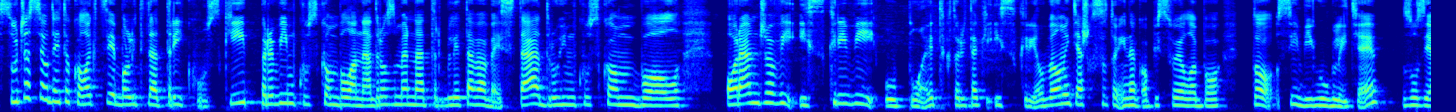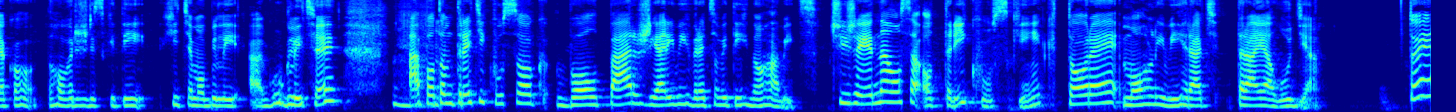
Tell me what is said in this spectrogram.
Súčasťou tejto kolekcie boli teda tri kúsky. Prvým kúskom bola nadrozmerná trblietavá vesta, druhým kúskom bol oranžový iskrivý úplet, ktorý taký iskril. Veľmi ťažko sa to inak opisuje, lebo to si vygooglite. Zuzi, ako hovoríš vždycky, ty chyte mobily a googlite. A potom tretí kúsok bol pár žiarivých vrecovitých nohavíc. Čiže jednalo sa o tri kúsky, ktoré mohli vyhrať traja ľudia. To je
